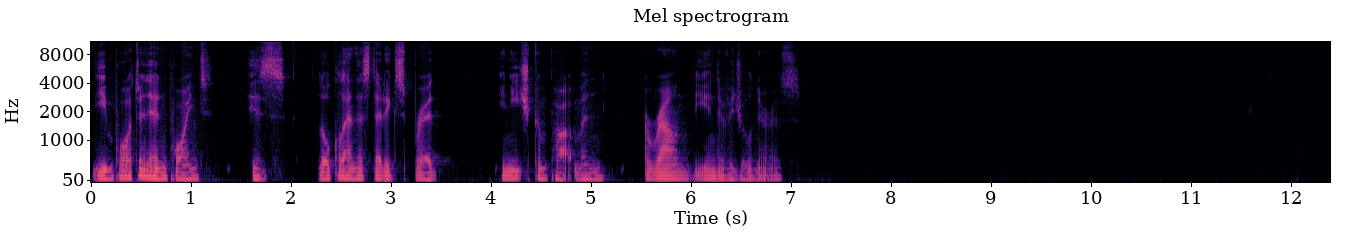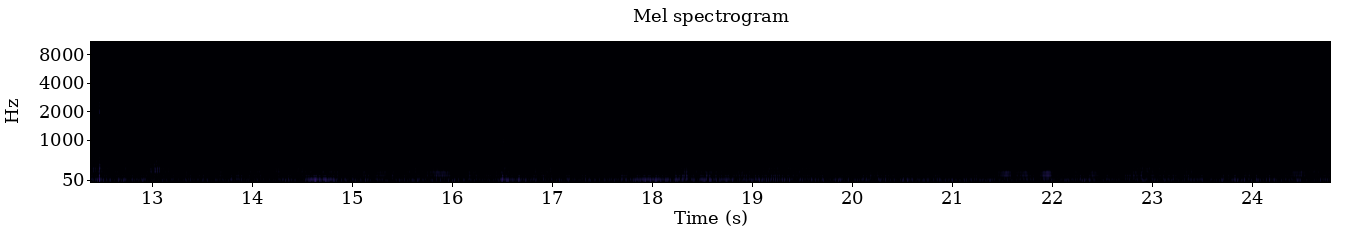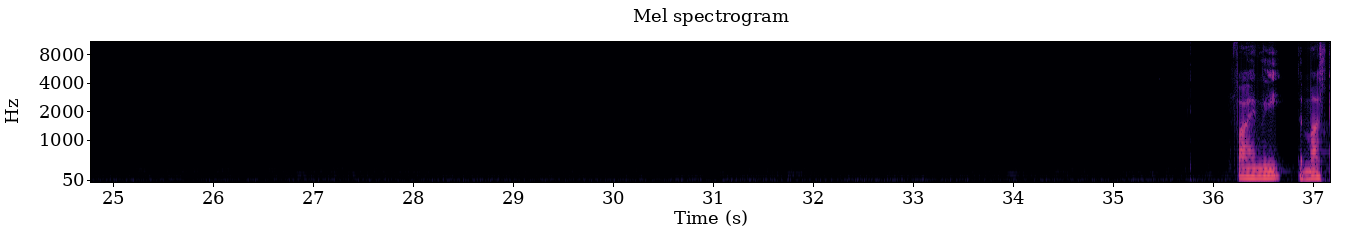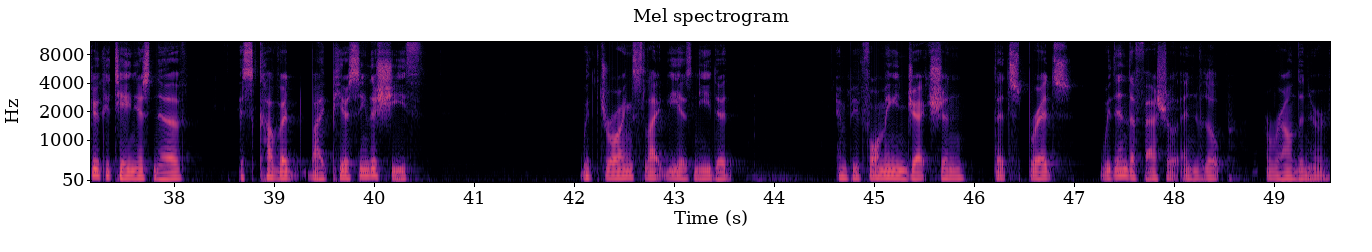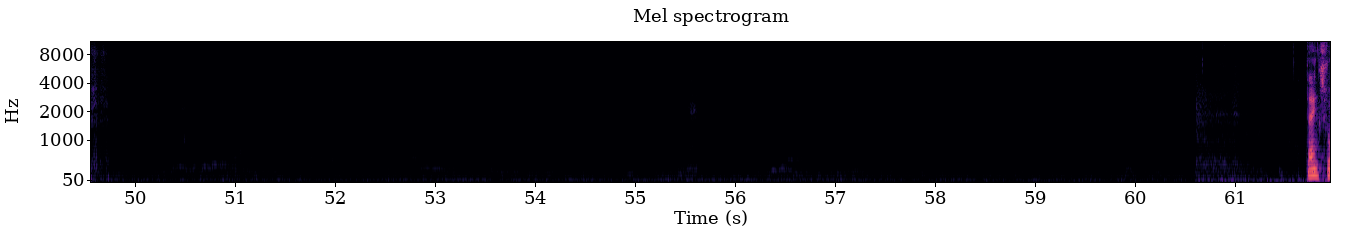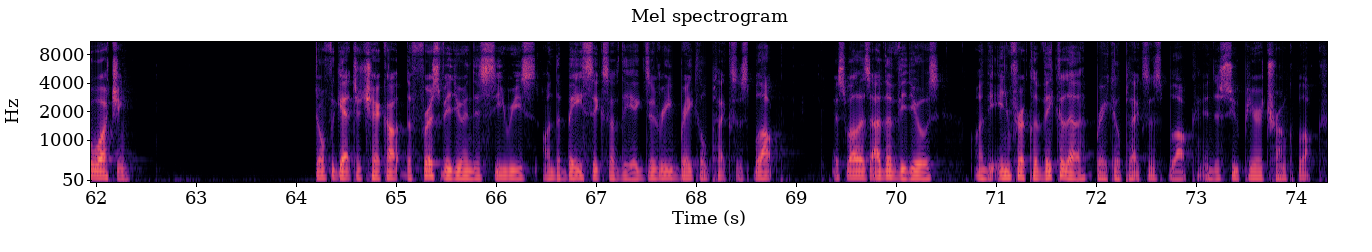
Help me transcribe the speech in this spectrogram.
The important endpoint is local anesthetic spread in each compartment around the individual nerves. Finally, the musculocutaneous nerve is covered by piercing the sheath, withdrawing slightly as needed, and performing injection that spreads within the fascial envelope around the nerve. Thanks for watching. Don't forget to check out the first video in this series on the basics of the axillary brachial plexus block, as well as other videos on the infraclavicular brachial plexus block and the superior trunk block.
